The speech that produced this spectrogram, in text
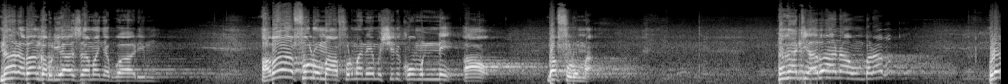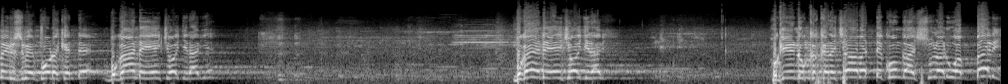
nalaba nga buli azaamanya bwalimu. Aba afuluma afuluma nemushiriku munne awo bafuluma. Naga nti abaana awo mbalaba olaba ebizibu ebitwolekedde buganda eyenkyogirabye buganda eyenkyogirabye ogenda okukakana kyabaddeko ngaakisula li wabbali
